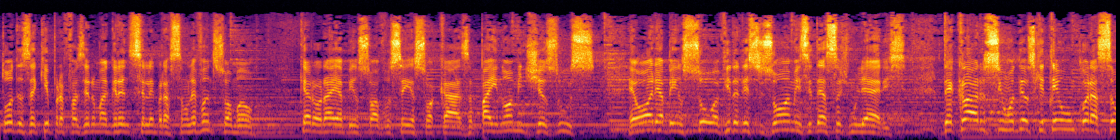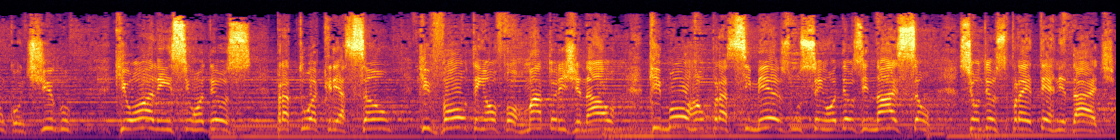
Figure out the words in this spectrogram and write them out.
Todas aqui para fazer uma grande celebração. Levante sua mão. Quero orar e abençoar você e a sua casa. Pai, em nome de Jesus, eu oro e abençoo a vida desses homens e dessas mulheres. Declaro, Senhor Deus, que tenham um coração contigo que olhem, Senhor Deus, para a tua criação, que voltem ao formato original, que morram para si mesmos, Senhor Deus, e nasçam, Senhor Deus, para a eternidade.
